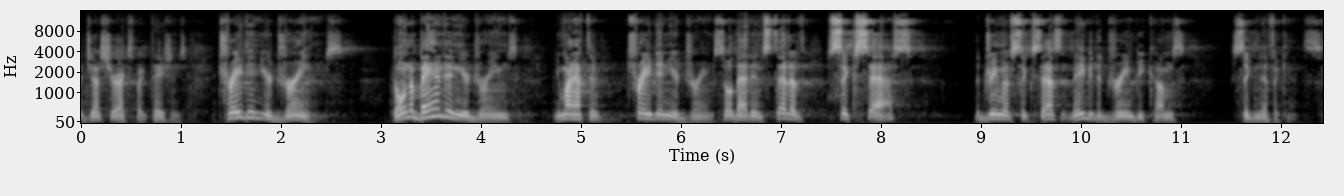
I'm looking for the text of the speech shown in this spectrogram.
Adjust your expectations. Trade in your dreams. Don't abandon your dreams. You might have to trade in your dreams so that instead of success, the dream of success, maybe the dream becomes significance.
